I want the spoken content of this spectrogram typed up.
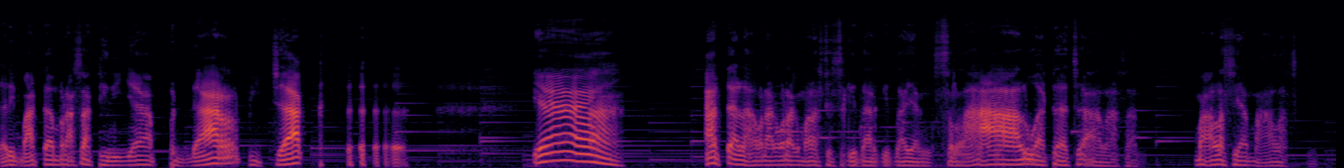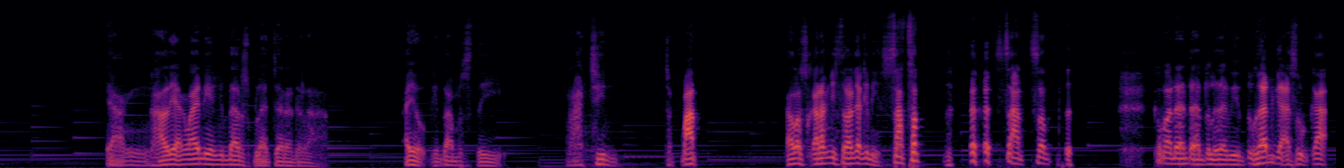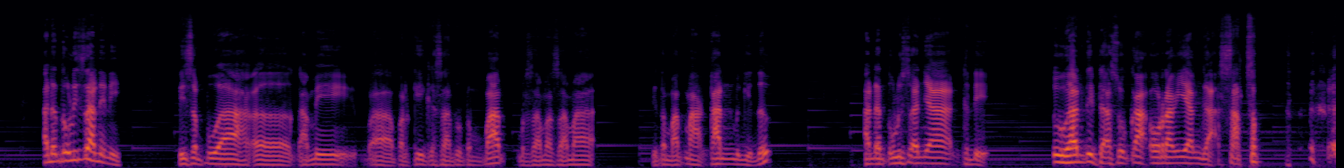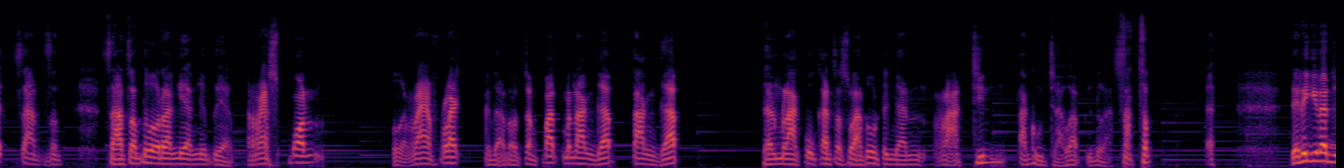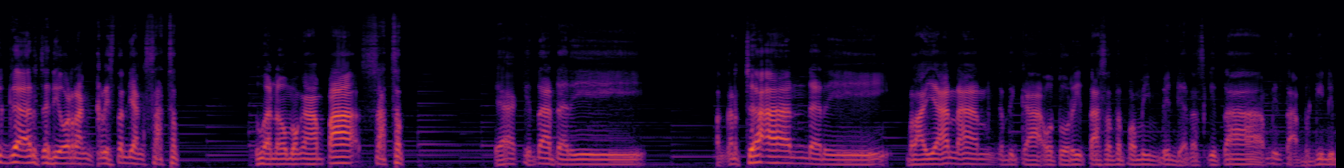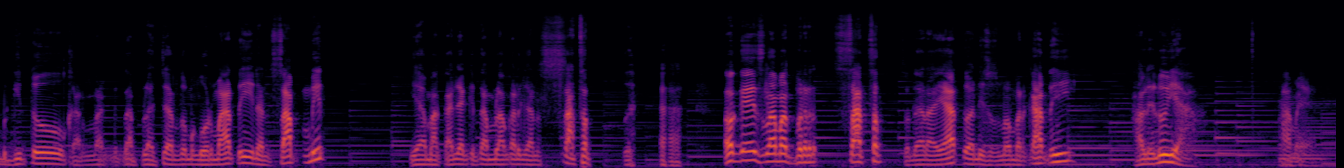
daripada merasa dirinya benar, bijak, ya, adalah orang-orang malas di sekitar kita yang selalu ada aja alasan. Malas ya malas gitu. Yang hal yang lain yang kita harus belajar adalah ayo kita mesti rajin, cepat. Kalau sekarang istilahnya gini, satset, satset. Kepada ada tulisan ini, Tuhan gak suka. Ada tulisan ini, di sebuah eh, kami uh, pergi ke satu tempat bersama-sama di tempat makan begitu. Ada tulisannya gede. Tuhan tidak suka orang yang nggak satset. satset. Satset itu orang yang itu ya, respon, refleks gitu, atau cepat menanggap, tanggap dan melakukan sesuatu dengan rajin, tanggung jawab itulah. Satset. Jadi kita juga harus jadi orang Kristen yang satset. Tuhan ngomong apa, satset. Ya, kita dari pekerjaan, dari pelayanan, ketika otoritas atau pemimpin di atas kita minta begini begitu karena kita belajar untuk menghormati dan submit, ya makanya kita melakukan dengan satset. Oke, selamat bersatset saudara ya. Tuhan Yesus memberkati. Haleluya. Amin.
